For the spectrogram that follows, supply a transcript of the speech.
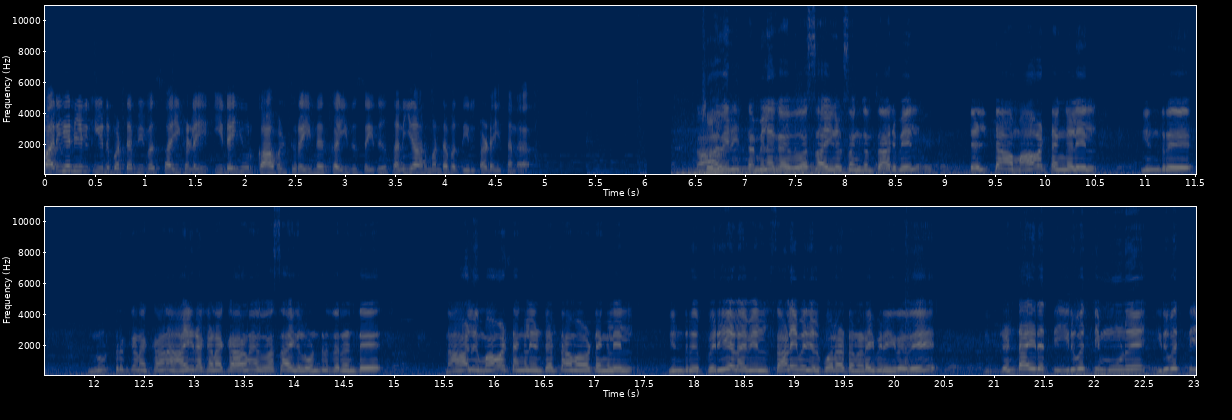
மறியலில் ஈடுபட்ட விவசாயிகளை இடையூர் காவல்துறையினர் கைது செய்து தனியார் மண்டபத்தில் அடைத்தனர். காவிரி தமிழக விவசாயிகள் சங்கம் சார்பில் டெல்டா மாவட்டங்களில் இன்று நூற்றுக்கணக்கான ஆயிரக்கணக்கான விவசாயிகள் ஒன்று திரண்டு நாலு மாவட்டங்களின் டெல்டா மாவட்டங்களில் இன்று பெரிய அளவில் சாலை மறியல் போராட்டம் நடைபெறுகிறது. ரெண்டாயிரத்தி இருபத்தி மூணு இருபத்தி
